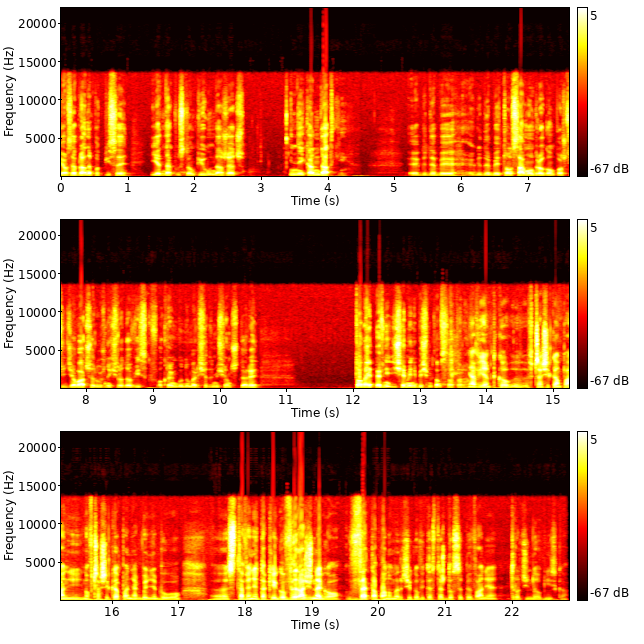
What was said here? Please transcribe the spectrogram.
miał zebrane podpisy, jednak ustąpił na rzecz innej kandydatki. Gdyby, gdyby tą samą drogą poszli działacze różnych środowisk w okręgu numer 74, to najpewniej dzisiaj mielibyśmy tam senatora. Ja wiem, tylko w czasie kampanii, no w czasie kampanii jakby nie było, e, stawianie takiego wyraźnego weta panu Merciekowi, to jest też dosypywanie trocin do ogniska.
